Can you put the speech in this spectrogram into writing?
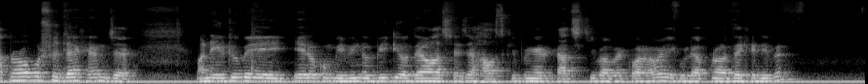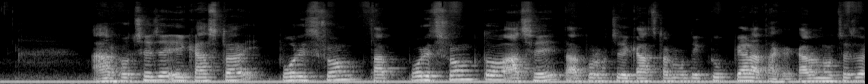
আপনারা অবশ্যই দেখেন যে মানে ইউটিউবে এরকম বিভিন্ন ভিডিও দেওয়া আছে যে হাউসকিপিংয়ের কাজ কীভাবে করা হয়, এগুলো আপনারা দেখে নেবেন। আর হচ্ছে যে এই কাজটা পরিশ্রম, তার পরিশ্রম তো আছেই তারপর হচ্ছে এই কাজটার মধ্যে একটু প্যারা থাকে। কারণ হচ্ছে যে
